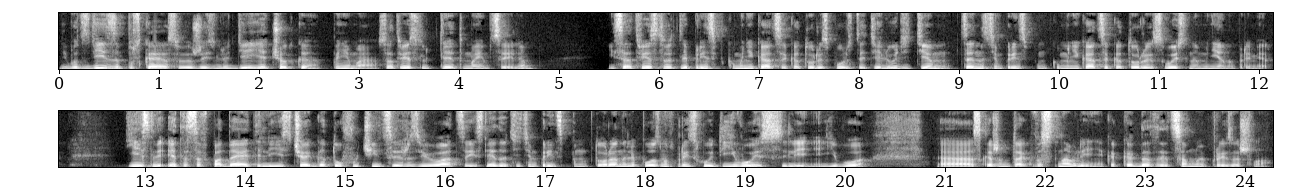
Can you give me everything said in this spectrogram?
И вот здесь, запуская в свою жизнь людей, я четко понимаю, соответствует ли это моим целям, и соответствует ли принцип коммуникации, который используют эти люди, тем ценностям, принципам коммуникации, которые свойственны мне, например. Если это совпадает, или если человек готов учиться и развиваться, и исследовать этим принципам, то рано или поздно происходит его исцеление, его, э, скажем так, восстановление, как когда-то это со мной произошло.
